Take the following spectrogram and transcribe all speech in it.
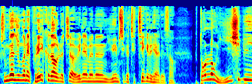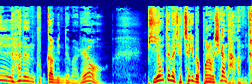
중간중간에 브레이크가 걸렸죠. 왜냐면은 UMC가 재채기를 해야 돼서. 덜렁 20일 하는 국감인데 말이에요. 비염 때문에 재채기 몇 번 하면 시간 다 갑니다.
